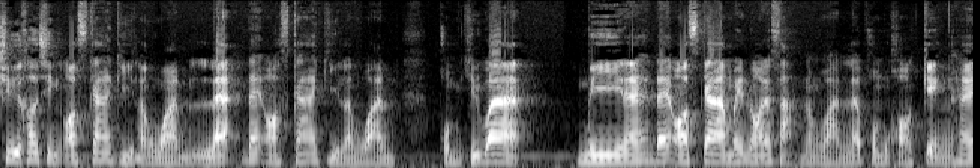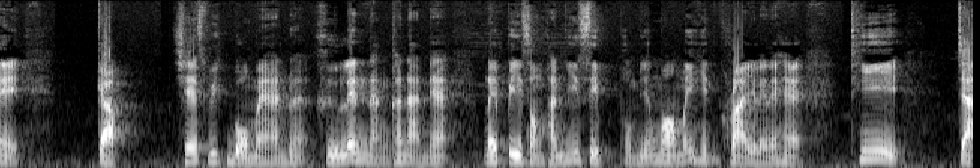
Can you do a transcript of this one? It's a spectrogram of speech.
ชื่อเข้าชิงออสการ์กี่รางวัล และได้ออสการ์กี่รางวัล ผมคิดว่ามีนะได้ออสการ์ไม่น้อย 3 รางวัล และผมขอเก่งให้กับเชสวิกโบแมนด้วย คือเล่นหนังขนาดเนี้ยในปี 2020 ผมยังมองไม่เห็นใครเลยนะฮะ ที่จะ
